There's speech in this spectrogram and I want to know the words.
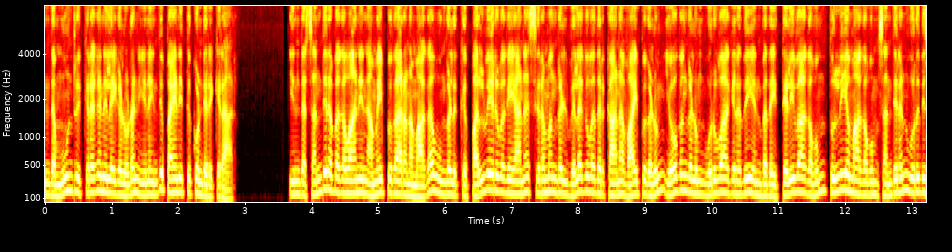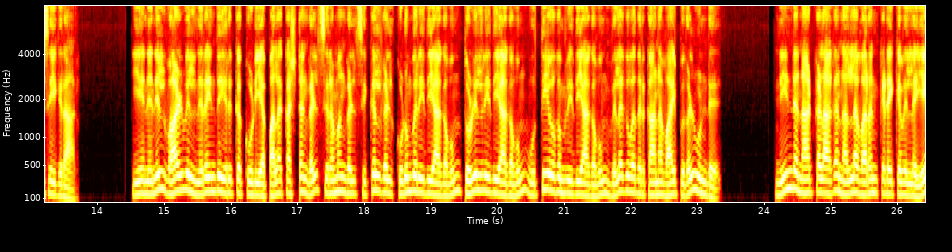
இந்த மூன்று கிரகநிலைகளுடன் இணைந்து பயணித்துக் கொண்டிருக்கிறார். இந்த சந்திர பகவானின் அமைப்பு காரணமாக உங்களுக்கு பல்வேறு வகையான சிரமங்கள் விலகுவதற்கான வாய்ப்புகளும் யோகங்களும் உருவாகிறது என்பதை தெளிவாகவும் துல்லியமாகவும் சந்திரன் உறுதி செய்கிறார். ஏனெனில் வாழ்வில் நிறைந்து இருக்கக்கூடிய பல கஷ்டங்கள் சிரமங்கள் சிக்கல்கள் குடும்ப ரீதியாகவும் தொழில் ரீதியாகவும் உத்தியோகம் ரீதியாகவும் விலகுவதற்கான வாய்ப்புகள் உண்டு. நீண்ட நாட்களாக நல்ல வரன் கிடைக்கவில்லையே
